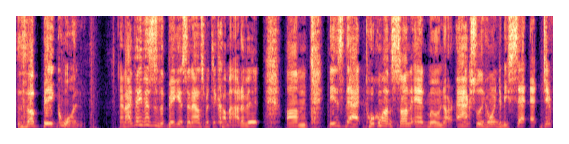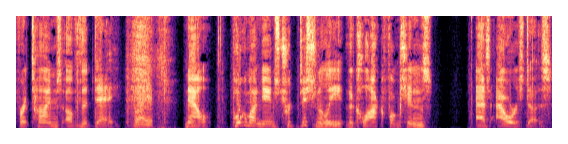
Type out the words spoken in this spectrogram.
The big one. And I think this is the biggest announcement to come out of it. Um, is that Pokemon Sun and Moon are actually going to be set at different times of the day. Right. Now, Pokemon games traditionally, the clock functions as ours does.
